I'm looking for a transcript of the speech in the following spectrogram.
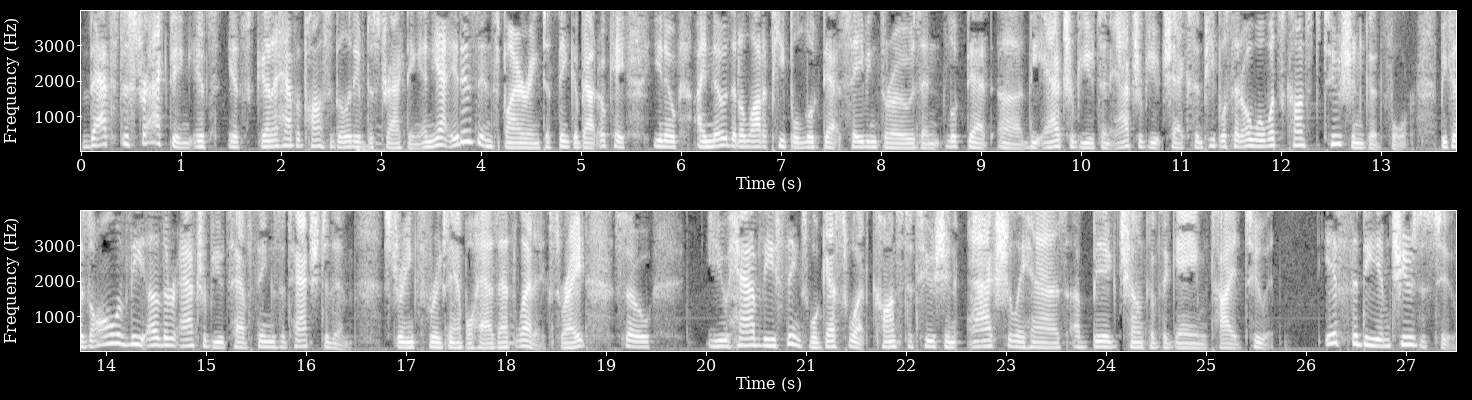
that's distracting. It's it's gonna have a possibility of distracting, and yeah, it is inspiring to think about. Okay, you know, I know that a lot of people looked at saving throws and looked at uh, the attributes and attribute checks, and people said, oh well, what's constant constitution good for? Because all of the other attributes have things attached to them. Strength, for example, has athletics, right? So you have these things. Well, guess what? Constitution actually has a big chunk of the game tied to it. If the DM chooses to,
